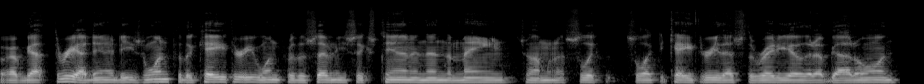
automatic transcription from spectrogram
or I've got three identities, one for the K3, one for the 7610, and then the main. So I'm going to select, select the K3. That's the radio that I've got on.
